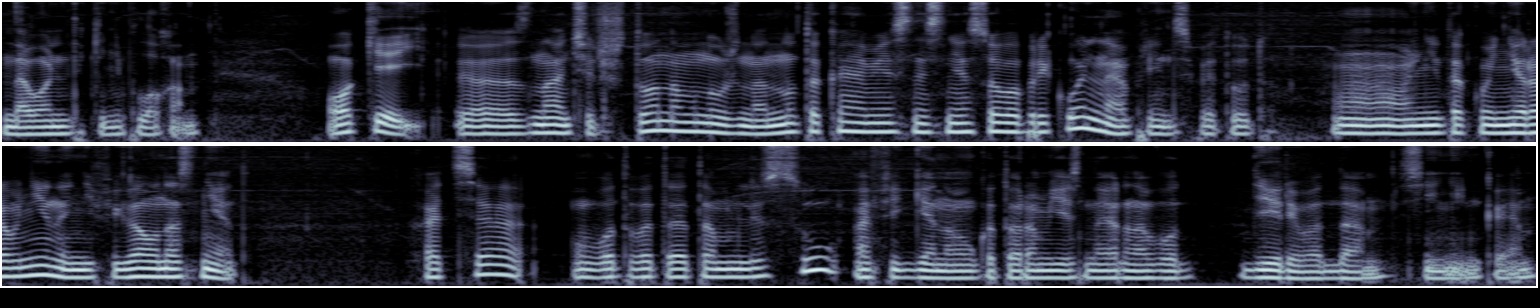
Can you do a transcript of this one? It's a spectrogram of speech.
Довольно-таки неплохо. Окей, э, значит, что нам нужно? Ну, такая местность не особо прикольная, в принципе, тут. Э, ни такой ни равнины, нифига у нас нет. Хотя, вот в этом лесу офигенном, у котором есть, наверное, вот дерево, да, синенькое.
